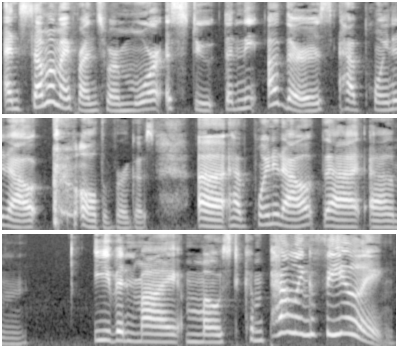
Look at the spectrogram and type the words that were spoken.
And some of my friends who are more astute than the others have pointed out, all the Virgos, uh, have pointed out that um, even my most compelling feeling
